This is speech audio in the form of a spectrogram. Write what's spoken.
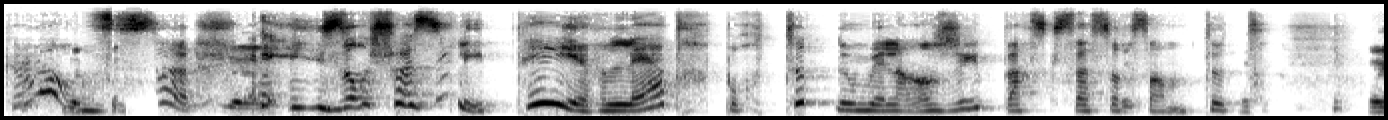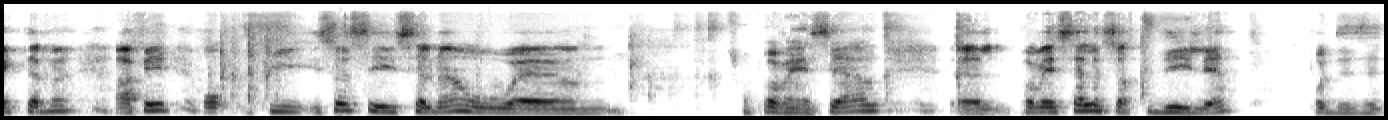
Comment on dit ça? ils ont choisi les pires lettres pour toutes nous mélanger parce que ça se ressemble toutes. Exactement. En fait, puis ça, c'est seulement au, euh, provincial. Euh, le provincial a sorti des lettres des,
